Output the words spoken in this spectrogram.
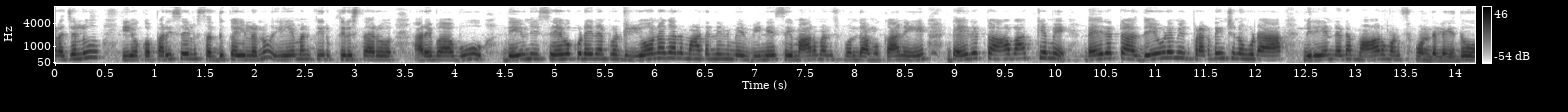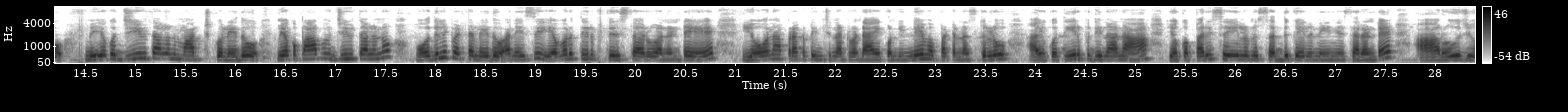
ప్రజలు ఈ యొక్క పరిశైలు సర్దుకయ్యులను ఏమని తీర్పు తీరుస్తారు? అరే బాబు దేవుని సేవకుడైనటువంటి యోనగర్ మాటని మేము వినేసి మారు మనసు పొందాము. కానీ డైరెక్ట్ ఆ వాక్యమే డైరెక్ట్ ఆ దేవుడే మీకు ప్రకటించిన కూడా మీరు ఏంటంటే మారు మనసు పొందలేదు. మీ యొక్క జీవితాలను మార్చుకోలేదు. మీ యొక్క పాప జీవితాలను వదిలిపెట్టలేదు అనేసి ఎవరు తీర్పు తీరుస్తారు అని అంటే యోనా ప్రకటించినటువంటి ఆ యొక్క నిన్నేవ పట్టణస్థులు ఆ యొక్క తీర్పు దినాన ఈ యొక్క పరిశైలను సర్దుకైలను ఏం చేస్తారంటే ఆ రోజు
